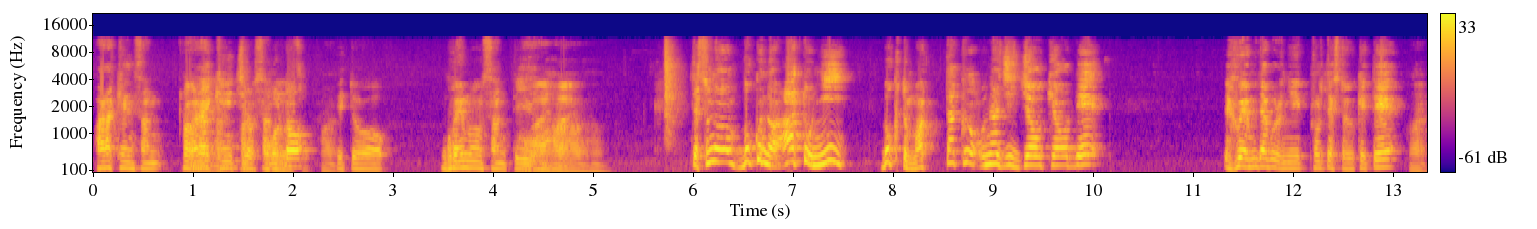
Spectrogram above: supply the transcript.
荒健さん、はいはい荒井健一郎さんとえっと、五右衛門さんっていう、はいはいはで、その僕の後に、僕と全く同じ状況で、FMW にプロテストを受けて、はい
